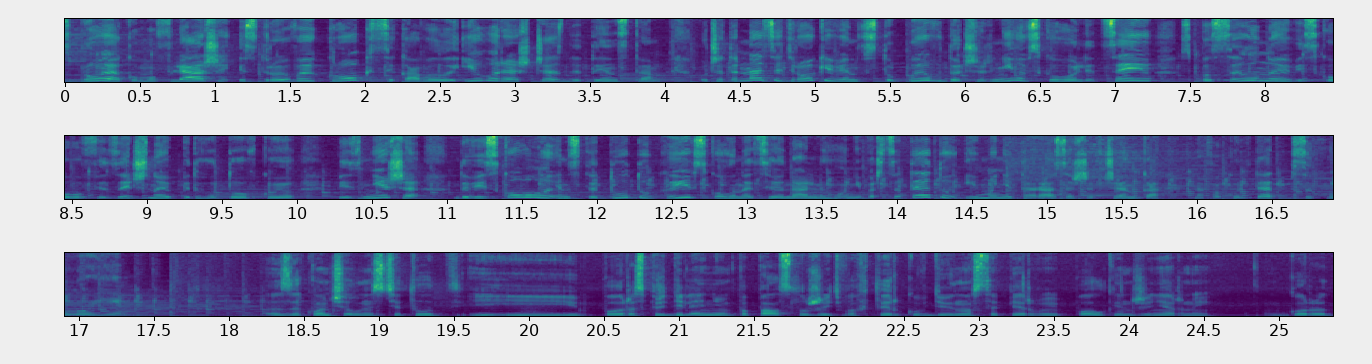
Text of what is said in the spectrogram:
Зброя, камуфляж і строєвий крок цікавили Ігоря ще з дитинства. У 14 років він вступив до Чернігівського ліцею з посиленою військово-фізичною підготовкою. Пізніше до військового інституту Київського національного університету імені Тараса Шевченка на факультет психології. Закончил институт и по распределению попал служить в Ахтырку в 91-й полк инженерный, город,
